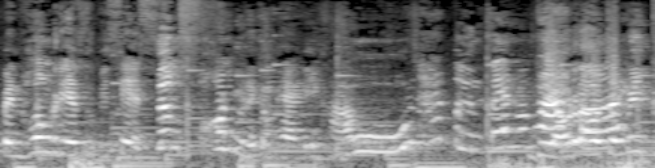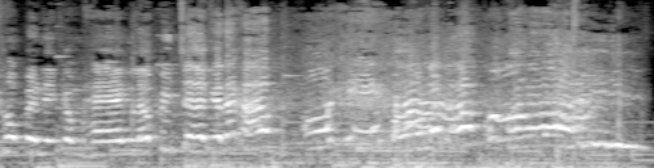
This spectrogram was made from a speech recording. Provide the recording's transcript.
เป็นห้องเรียนสุดพิเศษ ซึ่งซ่อนอยู่ในกำแพงนี้ครับ โอ้โหน่าตื่นเต้นมากๆเดี๋ยวเราจะลวิ่งเข้าไปในกำแพงแล้วไปเจอกันนะครับ โอเคพร้ค่ะอมนะครับไป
